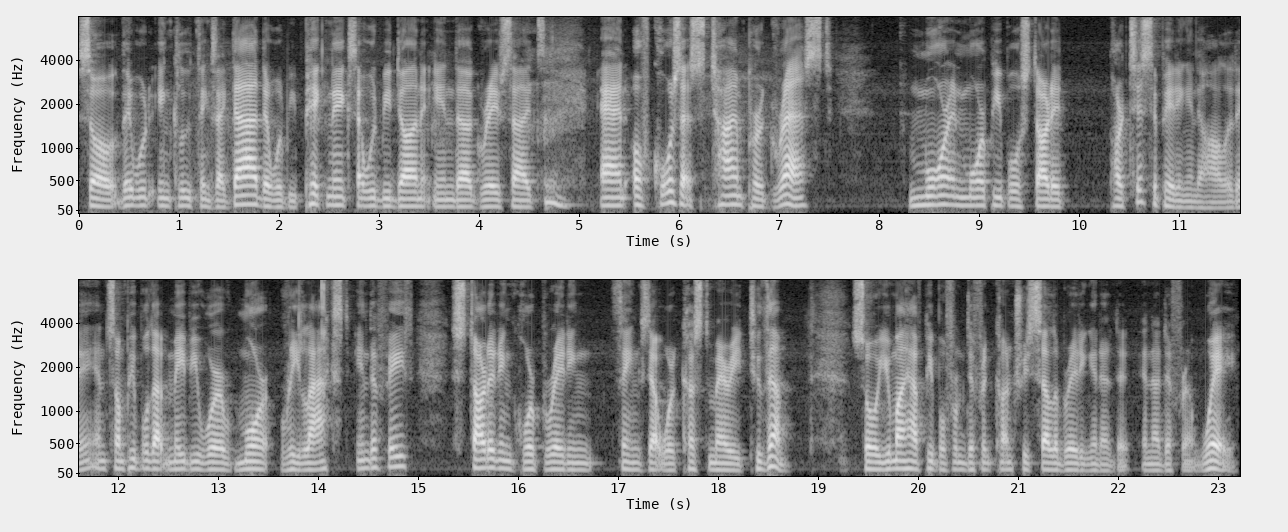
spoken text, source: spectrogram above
So they would include things like that. There would be picnics that would be done in the gravesites. And of course, as time progressed, more and more people started participating in the holiday. And some people that maybe were more relaxed in the faith started incorporating things that were customary to them. So you might have people from different countries celebrating it in a, in a different way.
